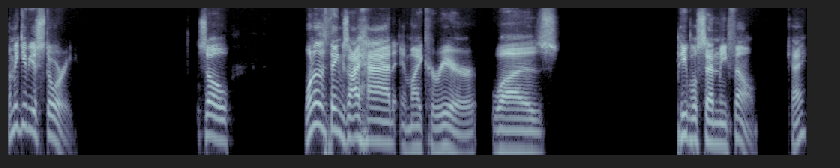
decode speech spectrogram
Let me give you a story. So, one of the things I had in my career was people send me film. Okay.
